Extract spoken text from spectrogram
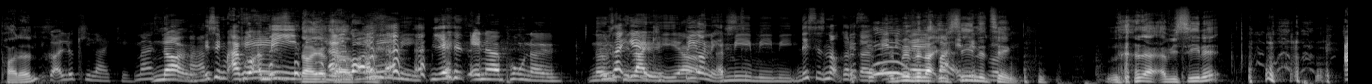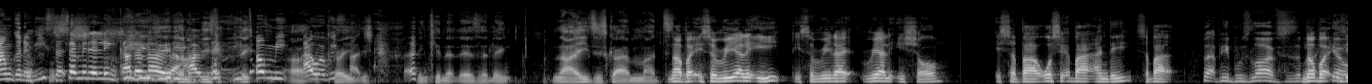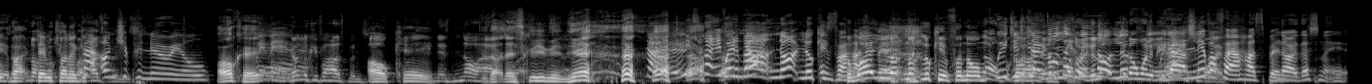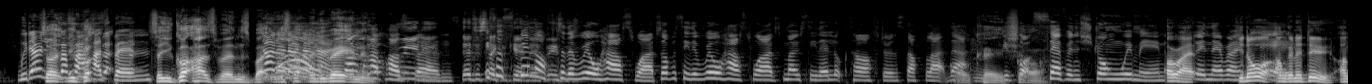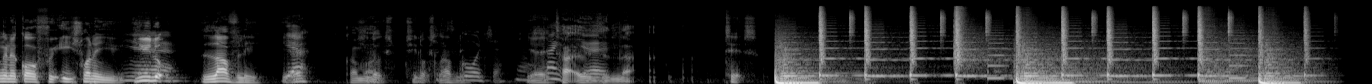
Pardon? You got a looky likey. Nice No. man. It's in, I've got a meme. No, you're I've got a mad. meme Yes. in a porno. No, Was that you? likey, Be honest. A me, me, me. This is not gonna go You're anywhere. moving like you've in seen the this room. thing. Have you seen it? I'm gonna research. Send me the link. I don't know. You're I gonna was- be- you told me Alright, I will crazy. research. Thinking that there's a link. Nah, he's just going mad. No, but it's a reality. It's a real reality show. It's about what's it about, Andy? It's about It's about people's lives. It's about No, but is it about are not them looking trying to for get- About husbands. entrepreneurial okay. women. Not looking for husbands. okay. There's no He's out there housewives. screaming, yeah. No, it's not even We're not not looking for a So husband. why are you lot not looking for no? No, We just don't not- look- sorry, we're they not They don't want to We be don't live off housewives. our husband. No, that's not it. We don't So live off you our got- husbands. So you got husbands, but No, it's no, not no, really no, rating don't them. have husbands. they're just it's a taking care of their spin-off to the business. Real Housewives. Obviously, the Real Housewives mostly they're looked after and stuff like that. Okay, You've sure. got seven strong women All right. doing their own. you know what thing. I'm gonna do? I'm gonna go through each one of you. You look Yeah. lovely. Yeah. Yeah. Come She on. looks. She looks lovely. Gorgeous. Yeah. Thank Tattoos you. and that. Tits.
